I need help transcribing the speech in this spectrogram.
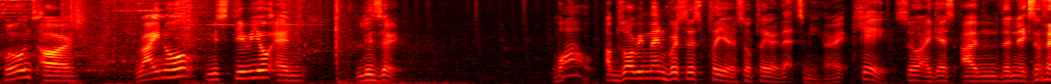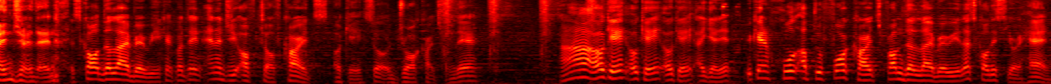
clones are Rhino, Mysterio, and Lizard. Wow. Absorbing Man versus player. So player, that's me, alright? Okay, so I guess I'm the next Avenger then. It's called the library. It can contain energy of 12 cards. Okay, so draw cards from there. Ah, okay, okay, okay, I get it. You can hold up to four cards from the library. Let's call this your hand.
